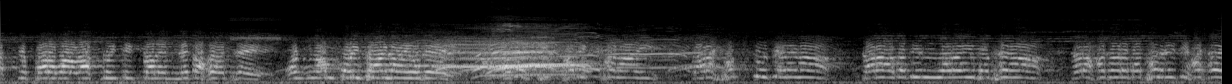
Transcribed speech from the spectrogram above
আজকে বড় বড় রাজনৈতিক দলের নেতা হয়েছে। ওর নাম পরিচয় নাই ওদের। শিক্ষা দীক্ষা নাই। তারা শত্রু চেনে না, যারা আজাদির লড়াই বোঝে না, যারা হাজার বছরের ইতিহাসে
